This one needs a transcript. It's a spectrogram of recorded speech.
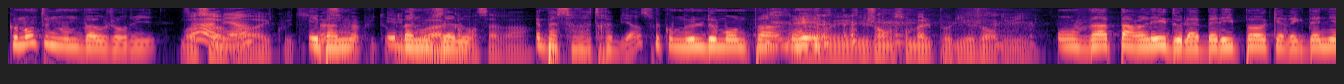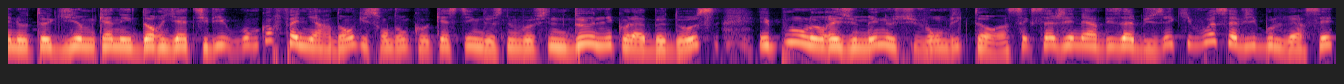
Comment tout le monde va aujourd'hui? Bon, Ça ça, va bien. va, écoute. Eh Là, ben, eh Et ben, toi, nous allons- comment ça va? Eh ben ça va très bien, c'est qu'on me le demande pas. Mais Ah oui, Les gens sont mal polis aujourd'hui. on va parler de la belle époque avec Daniel Auteuil, Guillaume Canet, Doria Tilly ou encore Fanny Ardant qui sont donc au casting de ce nouveau film de Nicolas Bedos. Et pour le résumer, nous suivons Victor, un sexagénaire désabusé qui voit sa vie bouleversée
